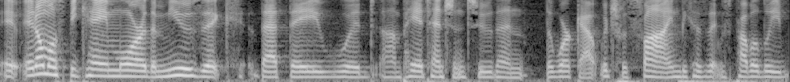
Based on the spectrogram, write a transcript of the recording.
It, it almost became more the music that they would um, pay attention to than the workout, which was fine because it was probably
